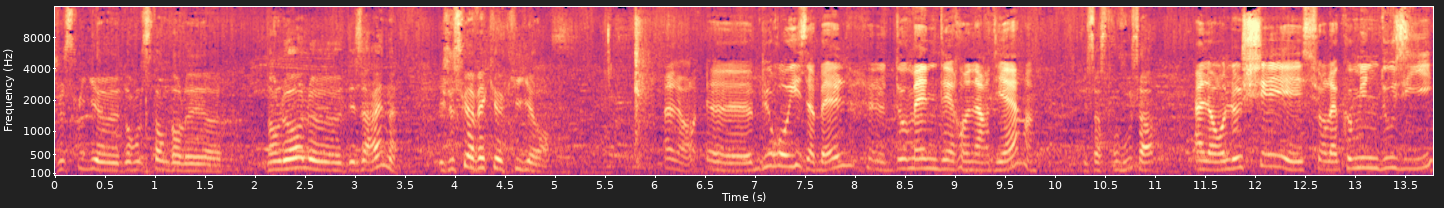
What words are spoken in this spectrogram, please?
je suis dans le stand dans le, dans le hall des arènes et je suis avec qui alors, Bureau Isabelle, domaine des Renardières. Et ça se trouve où ça? Alors, le chai est sur la commune d'Ouzy,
